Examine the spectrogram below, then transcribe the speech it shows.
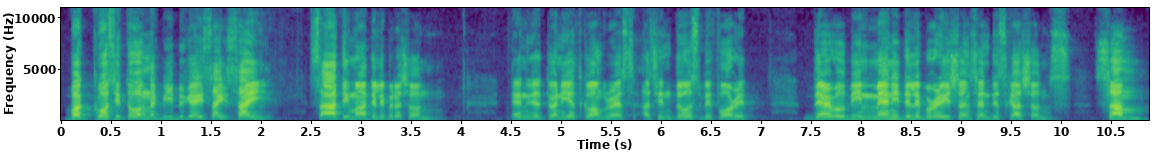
Bagkos ito ang nagbibigay saysay sa ating mga deliberasyon. And in the 20th Congress, as in those before it, there will be many deliberations and discussions, some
